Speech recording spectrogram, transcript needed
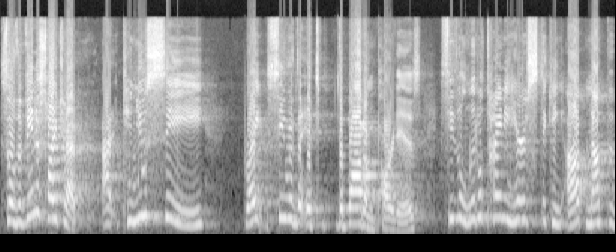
So the Venus flytrap, can you see, right? See where the, it's, the bottom part is. See the little tiny hairs sticking up, not the,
